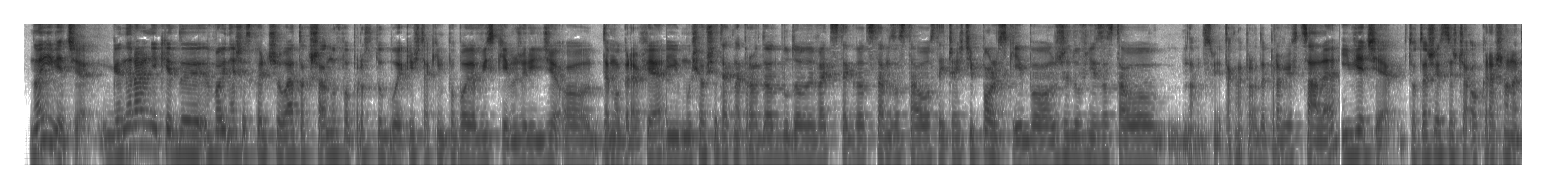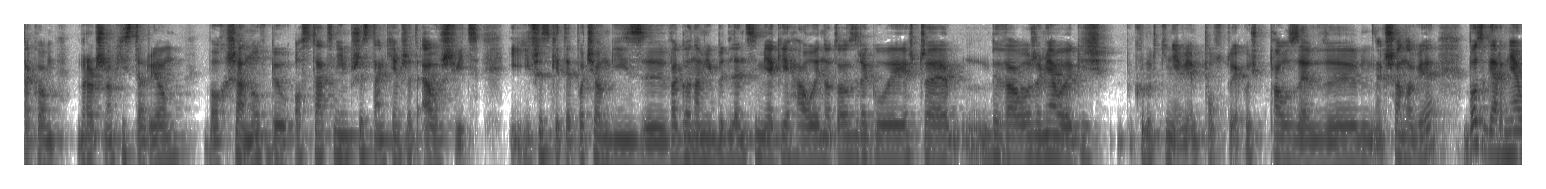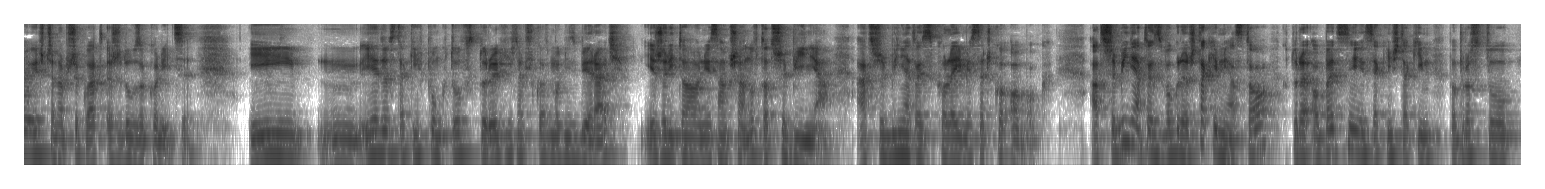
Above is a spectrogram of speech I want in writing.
No i wiecie, generalnie kiedy wojna się skończyła, to Chrzanów po prostu był jakimś takim pobojowiskiem, jeżeli idzie o demografię i musiał się tak naprawdę odbudowywać z tego, co tam zostało z tej części polskiej, bo Żydów nie zostało no, w sumie tak naprawdę prawie wcale. I wiecie, to też jest jeszcze okraszone taką mroczną historią, bo Chrzanów był ostatnim przystankiem przed Auschwitz i wszystkie te pociągi z wagonami bydlęcymi jak jechały, no to z reguły jeszcze bywało, że miały jakiś krótki, nie wiem, postu, jakąś pauzę w Chrzanowie, bo zgarniały jeszcze na przykład Żydów z okolicy. I mm, jeden z takich punktów, z których ich na przykład mogli zbierać, jeżeli to nie sam Chrzanów, to Trzebinia. A Trzebinia to jest z kolei miasteczko obok. A Trzebinia to jest w ogóle już takie miasto, które obecnie jest jakimś takim po prostu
